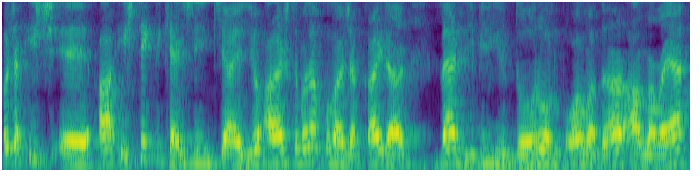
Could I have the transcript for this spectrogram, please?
Hocam iş, e, a, iş teknik kendisini hikaye ediyor. Araştırmada kullanacak kaynağın verdiği bilginin doğru olup olmadığını anlamaya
